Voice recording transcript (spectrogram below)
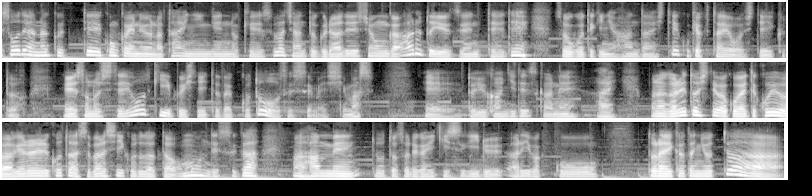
そうではなくって今回のような対人間のケースはちゃんとグラデーションがあるという前提で総合的に判断して顧客対応をしていくと、えー、その姿勢をキープしていただくことをお勧めします。えー、という感じですかね。はい。流れとしてはこうやって声を上げられることは素晴らしいことだとは思うんですが、まあ、反面、ちょっとそれが行き過ぎる、あるいはこう、捉え方によっては、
